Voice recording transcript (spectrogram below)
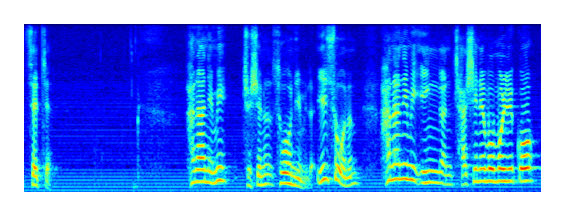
셋째, 하나님이 주시는 소원입니다. 이 소원은 하나님이 인간 자신의 몸을 입고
